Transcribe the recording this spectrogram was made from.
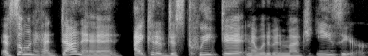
If someone had done it, I could have just tweaked it and it would have been much easier.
